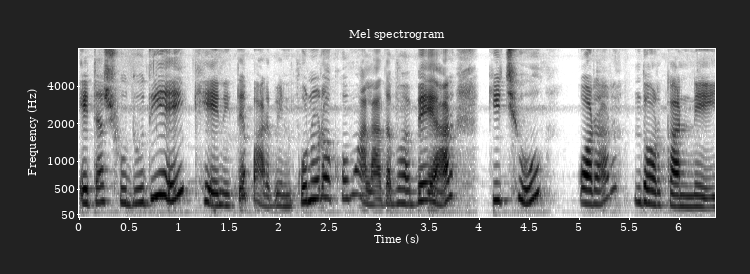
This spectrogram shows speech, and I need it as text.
এটা শুধু দিয়েই খেয়ে নিতে পারবেন। কোনো রকম আলাদাভাবে আর কিছু করার দরকার নেই।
